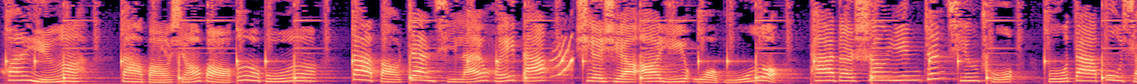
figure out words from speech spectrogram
欢迎啊！”大宝小宝饿不饿？大宝站起来回答：“谢谢阿姨，我不饿。”他的声音真清楚，不大不小，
